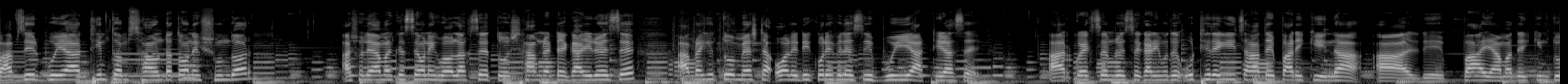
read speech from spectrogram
পাবজির বইয়ার থিমথম সাউন্ডটা তো অনেক সুন্দর। আসলে আমার কাছে অনেক ভালো লাগছে। তো সামনে একটা গাড়ি রয়েছে। আমরা কিন্তু ম্যাচটা অলরেডি করে ফেলেছি বুইয়া, ঠিক আছে? আর কয়েকজন রয়েছে গাড়ির মধ্যে উঠে দেখি চালাতে পারি কি না। আর ভাই, আমাদের কিন্তু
